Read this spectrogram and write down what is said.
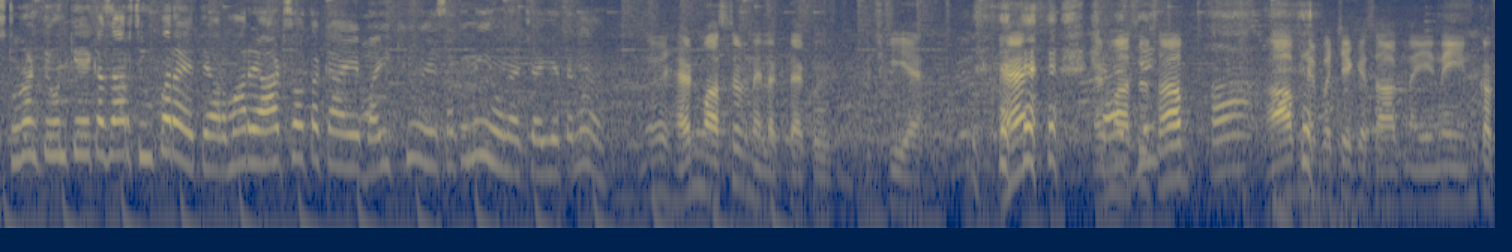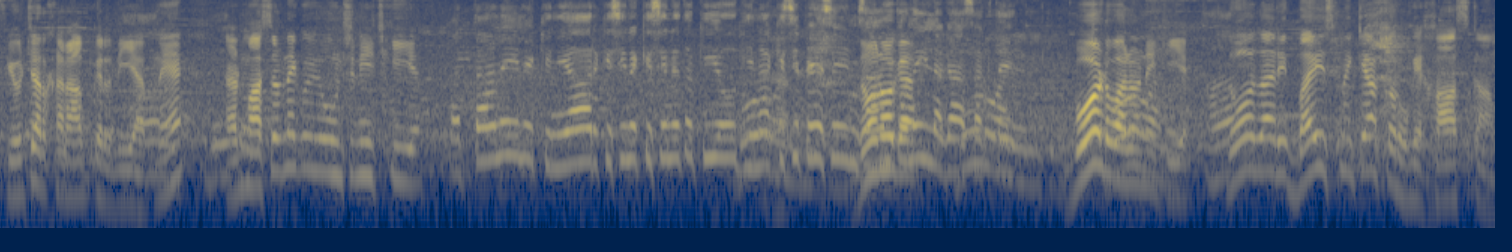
स्टूडेंट थे उनके एक हज़ार से ऊपर आए थे और हमारे आठ सौ तक आए। भाई क्यों ऐसा तो नहीं होना चाहिए था ना? हेड मास्टर ने लगता है कोई कुछ किया है। हैं? हेड मास्टर साहब हाँ। आपने बच्चे के साथ नहीं नहीं इनका फ्यूचर खराब कर दिया आपने हेड मास्टर ने कोई ऊंच नीच की है? पता नहीं लेकिन यार किसी न किसी ने तो की होगी ना किसी पैसे इंसान दोनों का? नहीं लगा सकते। बोर्ड वालों ने की है। 2022 में क्या करोगे खास काम?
